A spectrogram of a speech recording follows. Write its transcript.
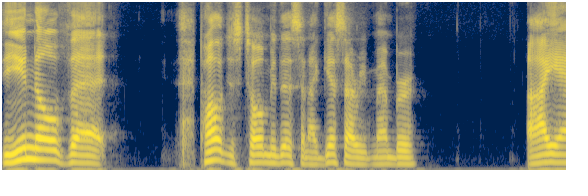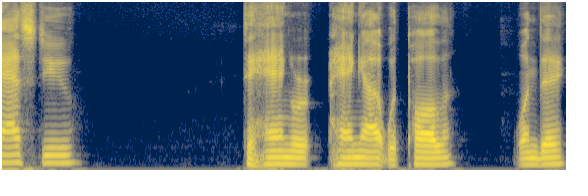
Do you know that Paula just told me this, and I guess I remember. I asked you to hang or hang out with Paula one day.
